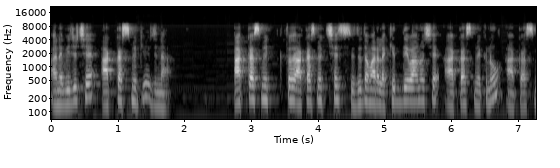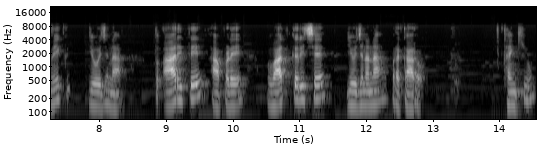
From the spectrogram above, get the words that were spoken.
અને બીજું છે આકસ્મિક યોજના. આકસ્મિક તો આકસ્મિક છે સીધું તમારે લખી જ દેવાનું છે આકસ્મિકનું આકસ્મિક યોજના. તો આ રીતે આપણે વાત કરી છે યોજનાના પ્રકારો. થેન્ક યુ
